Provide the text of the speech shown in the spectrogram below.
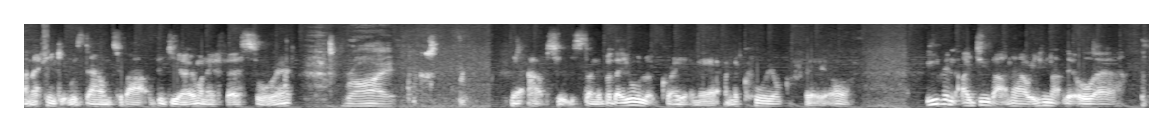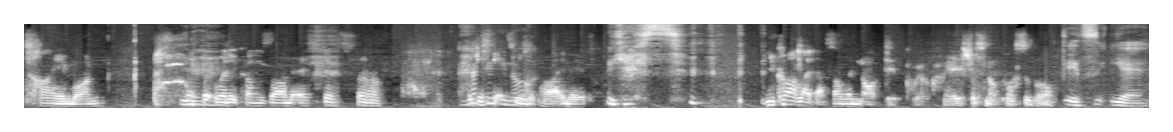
and I think it was down to that video when I first saw it. right. Yeah, absolutely stunning. But they all look great in it, and the choreography. Oh, even I do that now. Even that little uh, the time one when it comes on, it's just oh, How it just gets me in the party mood. Yes. You can't like that song and not do choreography. It's just not possible. It's, yeah,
